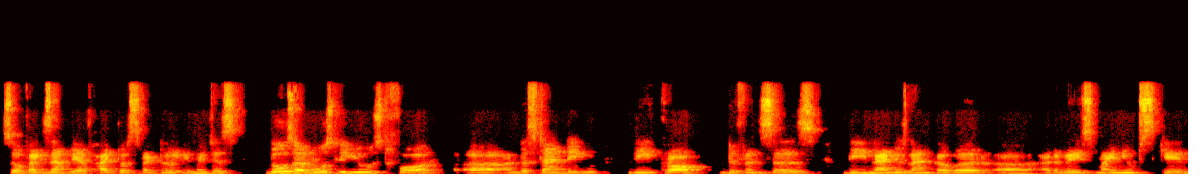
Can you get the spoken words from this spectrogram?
So, for example, you have hyperspectral images. Those are mostly used for uh, understanding the crop differences, the land use land cover uh, at a very minute scale,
